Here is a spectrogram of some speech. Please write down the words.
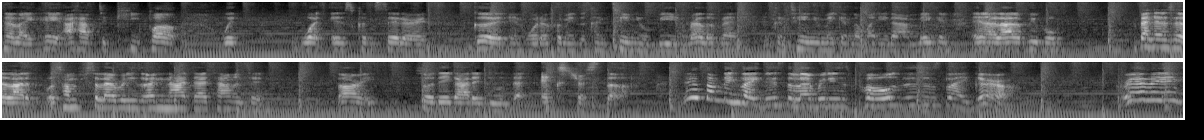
they're like hey i have to keep up with what is considered good in order for me to continue being relevant and continue making the money that i'm making. And a lot of people I'm gonna say a lot of people some celebrities are not that talented. Sorry so they gotta do the extra stuff. There's some things like these celebrities pose this is like girl really?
